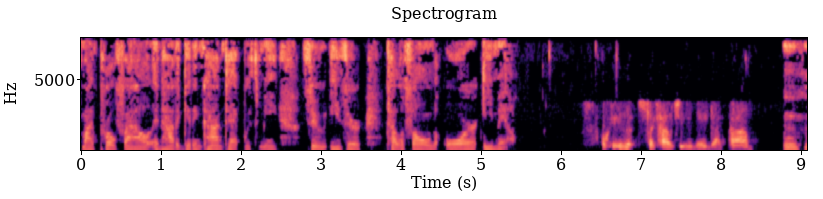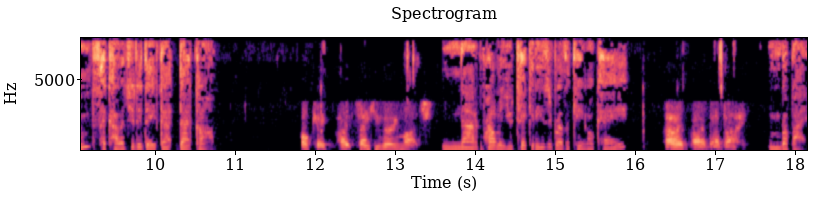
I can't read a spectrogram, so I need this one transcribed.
my profile and how to get in contact with me through either telephone or email. Okay, is it psychologytoday.com? Mm-hmm, psychologytoday.com. Okay. All right. Thank you very much. Not a problem. You take it easy, Brother King, okay? All right. All right. Bye bye. Bye bye.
